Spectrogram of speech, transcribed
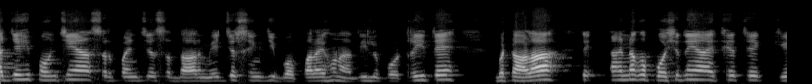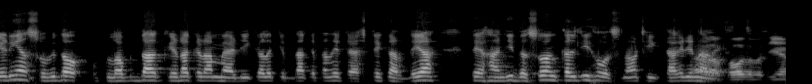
ਅੱਜ ਅਸੀਂ ਪਹੁੰਚੇ ਹਾਂ ਸਰਪੰਚ ਸਰਦਾਰ ਮੇਜਰ ਸਿੰਘ ਜੀ ਬੋਪਾਰਾਏ ਹੁਣਾਂ ਦੀ ਲੈਬੋਰਟਰੀ ਤੇ ਬਟਾਲਾ ਤੇ ਇਹਨਾਂ ਕੋ ਪੁੱਛਦੇ ਆ ਇੱਥੇ ਇੱਥੇ ਕਿਹੜੀਆਂ ਸੁਵਿਧਾ ਉਪਲਬਧ ਆ, ਕਿਹੜਾ ਕਿਹੜਾ ਮੈਡੀਕਲ, ਕਿੱਦਾਂ ਕਿੱਦਾਂ ਦੇ ਟੈਸਟ ਕਰਦੇ ਆ ਤੇ ਹਾਂਜੀ, ਦੱਸੋ ਅੰਕਲ ਜੀ, ਹੋਰ ਸੁਣਾਓ, ਠੀਕ ਠਾਕ ਜੀ ਨਾਲੇ? ਬਹੁਤ ਵਧੀਆ।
